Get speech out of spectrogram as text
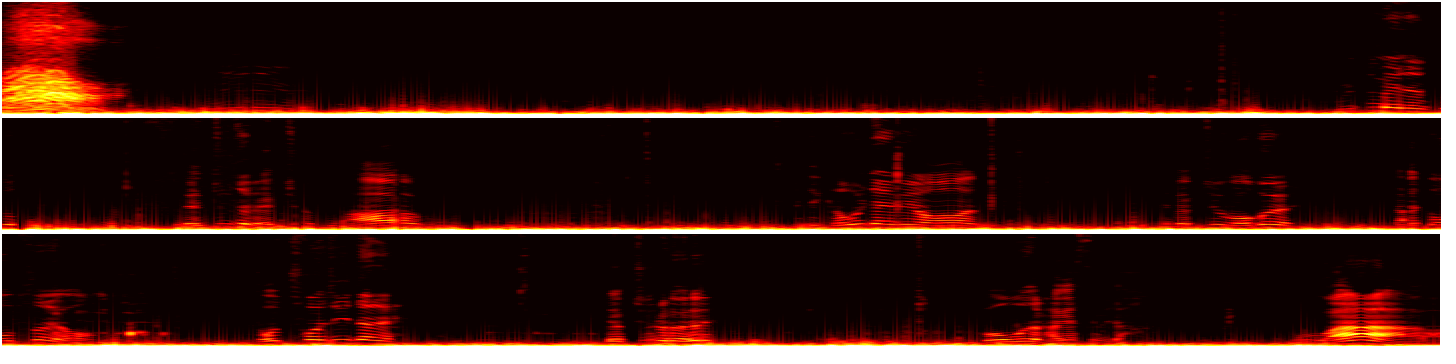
음. 불도에는 또 맥주죠 맥주 아우 이제 겨울 되면 이제 맥주 먹을 날도 없어요 더 추워지기 전에 맥주를 먹어보도록 하겠습니다. 와우.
